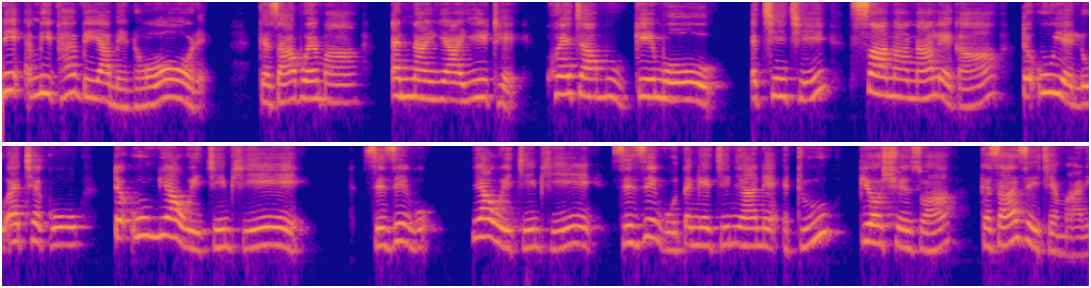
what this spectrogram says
နင့်အမိဖမ်းပေးရမယ်နော်တဲ့ကစားပွဲမှာ အနိုင်ရရေးထက်ခွဲခြားမှုကင်းဖို့အချင်းချင်းစာနာနားလေကတဦးရဲ့လိုအပ်ချက်ကိုတဦးမျှဝေခြင်းဖြင့်စင်စင်ကိုမျှဝေခြင်းဖြင့်စင်စင်ကိုတငယ်ချင်းများနဲ့အတူပျော်ရွှင်စွာ ကစားစေချင်ပါတ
